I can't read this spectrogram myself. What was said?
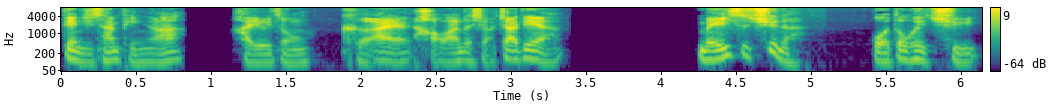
电器产品啊，还有一种可爱好玩的小家电啊。每一次去呢，我都会去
